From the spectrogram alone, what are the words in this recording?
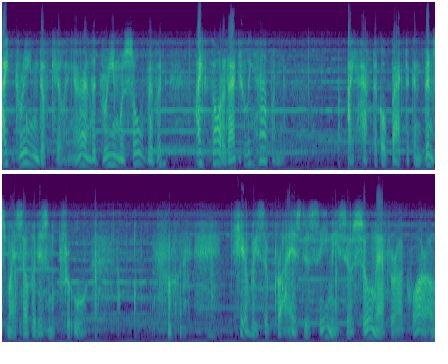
I dreamed of killing her, and the dream was so vivid, I thought it actually happened. I have to go back to convince myself it isn't true. She'll be surprised to see me so soon after our quarrel.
